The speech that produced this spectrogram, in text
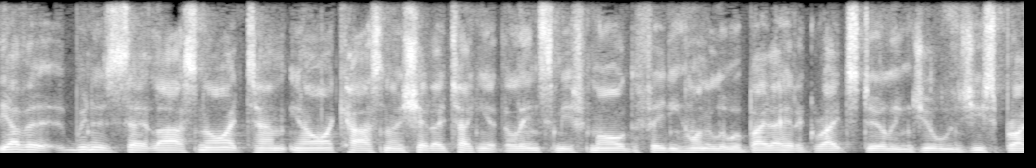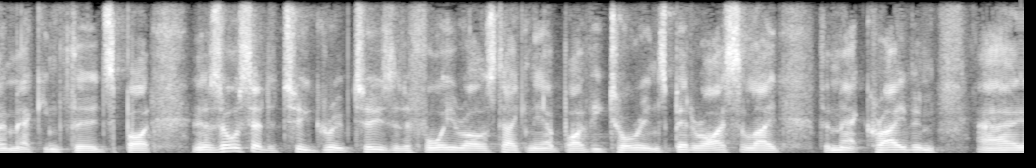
the other winners last night, um, you know, I cast no shadow, taking out the Len Smith mile, defeating Honolulu Bay. They had a great Sterling Jewel and Zeus Bromac in third spot. And there's also the two Group 2s that are four-year-olds taken out by Victorians. Better Isolate for Matt Craven. Uh,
